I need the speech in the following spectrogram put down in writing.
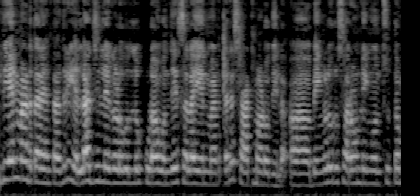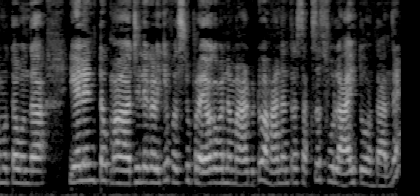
ಇದೇನ್ ಮಾಡ್ತಾರೆ ಅಂತಂದ್ರೆ ಎಲ್ಲಾ ಜಿಲ್ಲೆಗಳಲ್ಲೂ ಕೂಡ ಒಂದೇ ಸಲ ಏನ್ ಮಾಡ್ತಾರೆ? ಸ್ಟಾರ್ಟ್ ಮಾಡೋದಿಲ್ಲ. ಬೆಂಗಳೂರು ಸರೌಂಡಿಂಗ್ ಒಂದು ಸುತ್ತಮುತ್ತ ಒಂದು ಏಳೆಂಟು ಜಿಲ್ಲೆಗಳಿಗೆ ಫಸ್ಟ್ ಪ್ರಯೋಗವನ್ನ ಮಾಡಿಬಿಟ್ಟು ಆ ನಂತರ ಸಕ್ಸಸ್ಫುಲ್ ಆಯ್ತು ಅಂತ ಅಂದ್ರೆ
